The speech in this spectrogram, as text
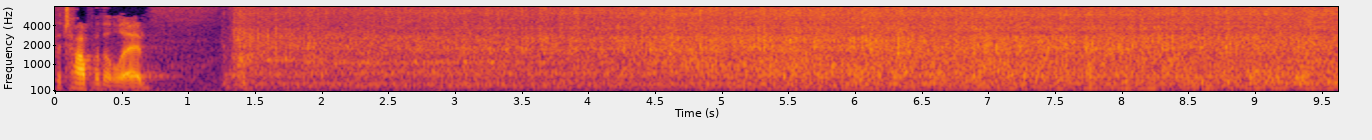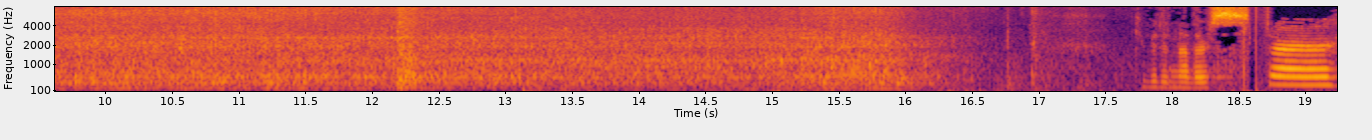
the top of the lid. Give it another stir.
